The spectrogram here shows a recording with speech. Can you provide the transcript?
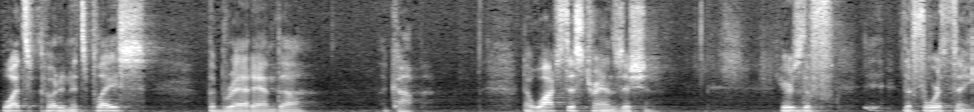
What's put in its place? The bread and the, the cup. Now, watch this transition. Here's the, f- the fourth thing.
